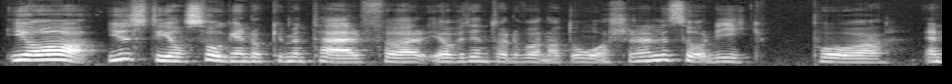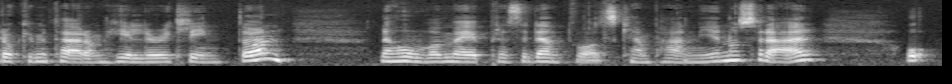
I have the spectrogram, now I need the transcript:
ja just det, jag såg en dokumentär för, jag vet inte om det var något år sedan eller så, det gick på en dokumentär om Hillary Clinton när hon var med i presidentvalskampanjen och sådär. Och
